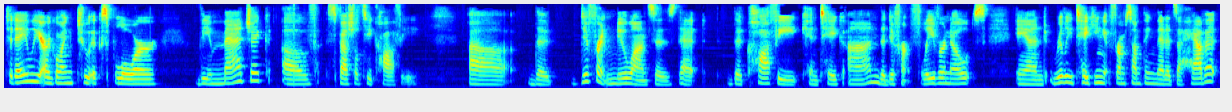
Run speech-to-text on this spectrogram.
Today, we are going to explore the magic of specialty coffee, uh, the different nuances that the coffee can take on, the different flavor notes, and really taking it from something that it's a habit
